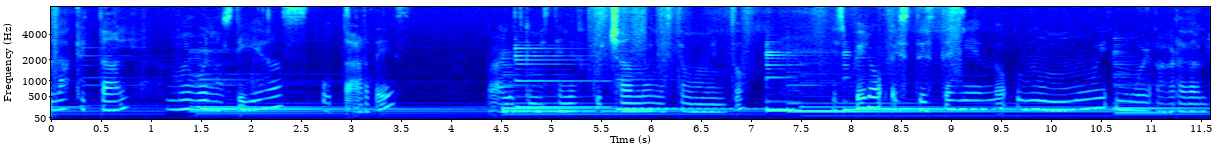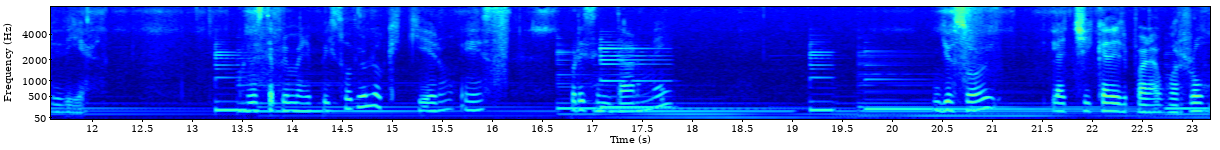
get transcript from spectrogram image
Hola, ¿qué tal? Muy buenos días o tardes para los que me estén escuchando en este momento. Espero estés teniendo un muy, muy agradable día. Con este primer episodio lo que quiero es presentarme. Yo soy la chica del paraguas rojo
